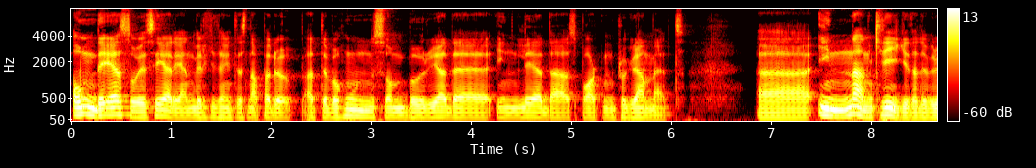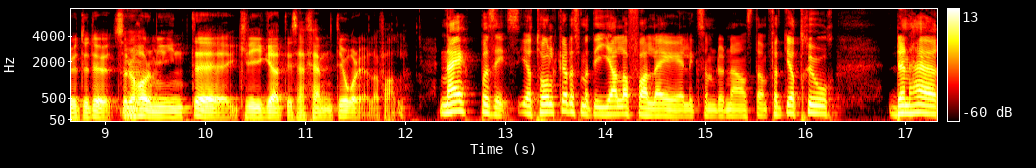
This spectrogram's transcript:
Om det är så i serien, vilket jag inte snappade upp, att det var hon som började inleda Spartan-programmet uh, innan kriget hade brutit ut. Så då har de ju inte krigat i så här 50 år i alla fall. Nej, precis. Jag tolkar det som att det i alla fall är liksom det närmsta. För att jag tror den här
